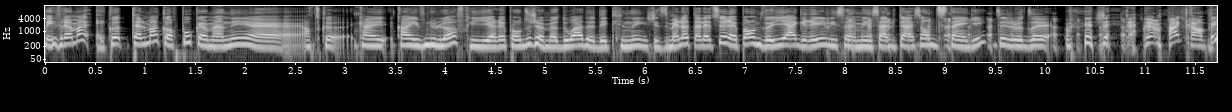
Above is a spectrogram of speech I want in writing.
mais vraiment, écoute, tellement corpo qu'un moment donné, euh, en tout cas, quand, il- quand est venu l'offre, il a répondu Je me dois de décliner. J'ai dit Mais là, t'allais-tu répondre Veuillez agréer les, mes salutations distinguées? Tu sais, je veux dire, j'ai vraiment crampé.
